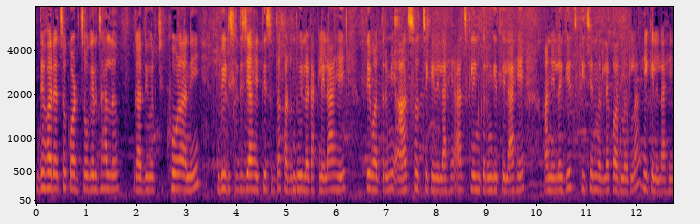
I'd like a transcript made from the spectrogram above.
देवाऱ्याचं कॉटचं वगैरे झालं गादीवरची खोळ आणि बेडशीट जे आहे ते सुद्धा काढून धुईला टाकलेलं आहे. ते मात्र मी आज स्वच्छ केलेलं आहे आज क्लीन करून घेतलेलं आहे आणि लगेच किचनमधल्या कॉर्नरला हे केलेलं आहे.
